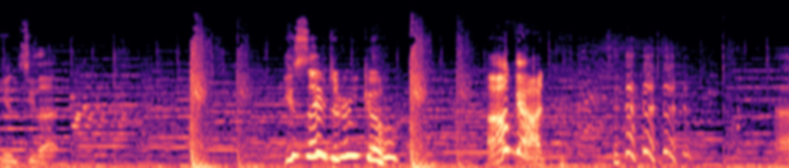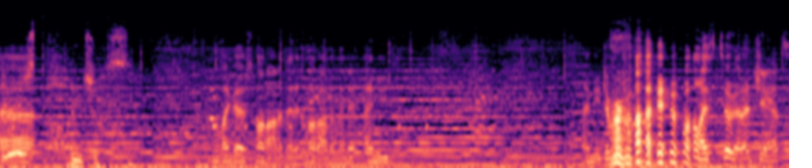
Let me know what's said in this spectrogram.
You didn't see that. You saved Enrico! Oh god! Uh, just punch us. oh my gosh, hold on a minute, hold on a minute. I need. I need to revive while I still got a chance.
